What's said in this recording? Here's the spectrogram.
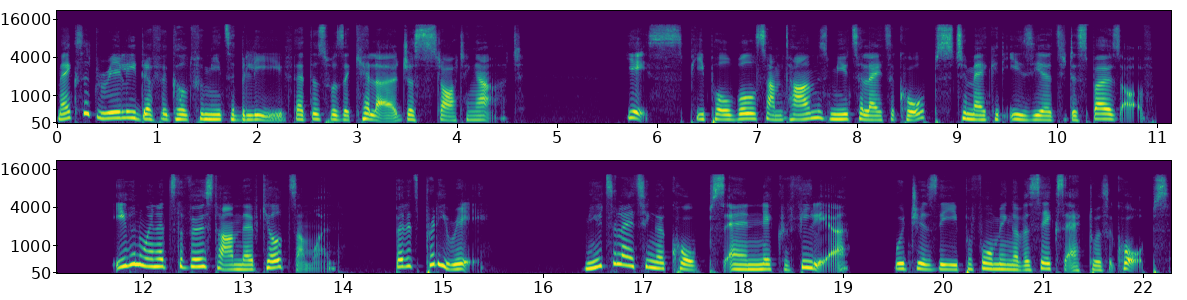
makes it really difficult for me to believe that this was a killer just starting out. Yes, people will sometimes mutilate a corpse to make it easier to dispose of, even when it's the first time they've killed someone. But it's pretty rare. Mutilating a corpse and necrophilia, which is the performing of a sex act with a corpse,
